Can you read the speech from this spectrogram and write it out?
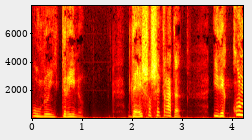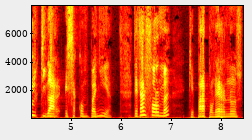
uno y trino. De eso se trata, y de cultivar esa compañía, de tal forma que para ponernos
